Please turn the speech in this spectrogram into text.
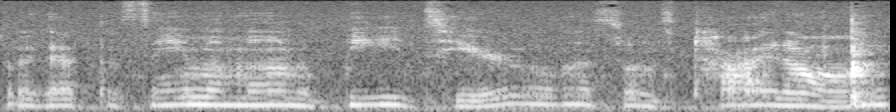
So I got the same amount of beads here. Well, this one's tied on.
